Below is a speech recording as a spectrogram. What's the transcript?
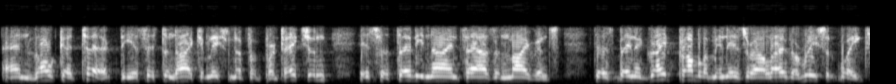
and Volker Turk, the Assistant High Commissioner for Protection, is for 39,000 migrants. There's been a great problem in Israel over recent weeks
